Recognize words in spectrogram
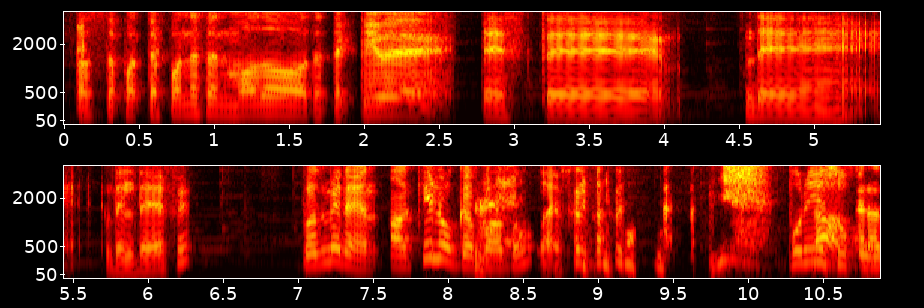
Entonces te, te, pones en modo detective este de del DF pues miren, aquí lo que pasó. Por eso, pero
